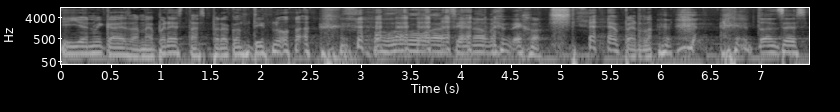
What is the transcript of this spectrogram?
Y yo en mi cabeza, me prestas, pero continúa. oh, así no, pendejo. Perdón. Entonces,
